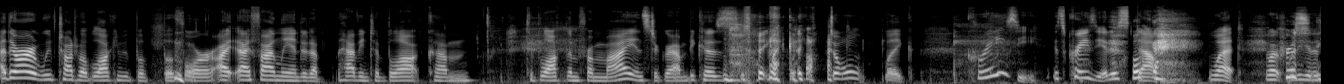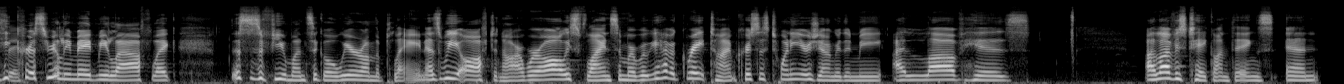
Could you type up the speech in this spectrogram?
I there are we've talked about blocking people before. I, I finally ended up having to block um to block them from my Instagram because like, oh don't like crazy. It's crazy. It is dumb. Okay. What? What? Chris, what he, Chris really made me laugh. Like this is a few months ago. We were on the plane, as we often are. We're always flying somewhere, but we have a great time. Chris is 20 years younger than me. I love his I love his take on things, and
